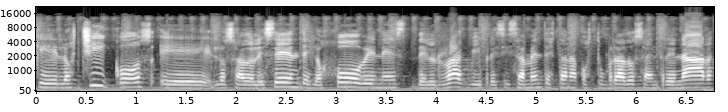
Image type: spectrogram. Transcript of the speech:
que los chicos, eh, los adolescentes, los jóvenes del rugby precisamente están acostumbrados a entrenar,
